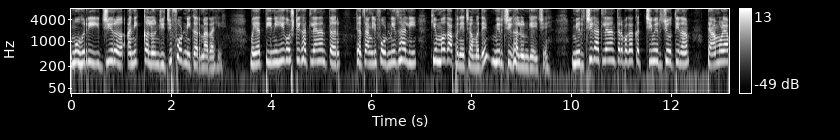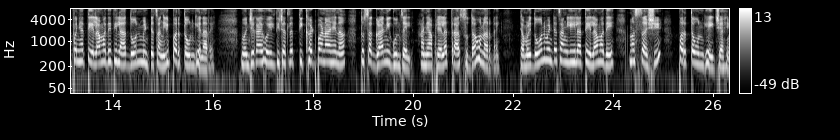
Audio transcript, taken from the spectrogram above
मोहरी जिरं आणि कलोंजीची फोडणी करणार आहे. मग या तिन्ही गोष्टी घातल्यानंतर त्या चांगली फोडणी झाली की मग आपण याच्यामध्ये मिरची घालून घ्यायची. मिरची घातल्यानंतर बघा कच्ची मिरची होती ना त्यामुळे आपण ह्या तेलामध्ये तिला दोन मिनटं चांगली परतवून घेणार आहे. म्हणजे काय होईल तिच्यातलं तिखटपणा आहे ना तो सगळा निघून जाईल आणि आपल्याला त्राससुद्धा होणार नाही. त्यामुळे दोन मिनटं चांगली हिला तेलामध्ये मस्त अशी परतवून घ्यायची आहे.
